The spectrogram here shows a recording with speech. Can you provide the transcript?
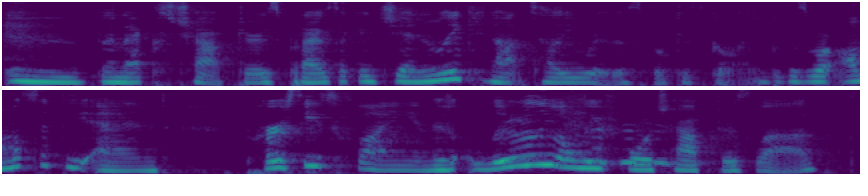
in the next chapters, but I was like, I genuinely cannot tell you where this book is going because we're almost at the end. Percy's flying in. There's literally only four chapters left.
